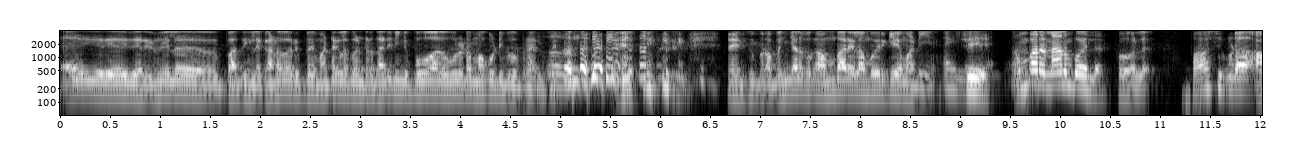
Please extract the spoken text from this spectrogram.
சரி சரி. உண்மையில பாத்தீங்களா கணவர் இப்போ மட்டக்களப்புன்ற தாண்டி நீங்கள் போகாத ஊரிடமா கூட்டி போகிறாரு ரைட் சூப்பர் அப்போ இங்கே பக்கம் அம்பாறை எல்லாம் போயிருக்கவே மாட்டீங்க. சரி அம்பார நானும் போயில போகல. பாசுகுடா ஆ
